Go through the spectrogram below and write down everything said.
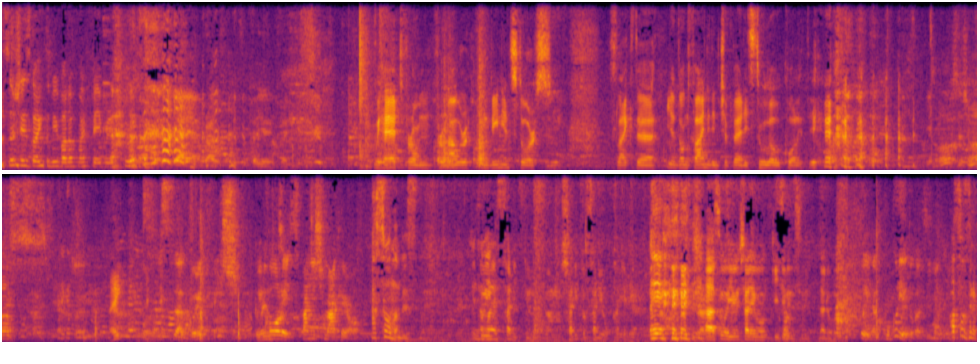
I think sushi is going to be one of my favorite foods. yeah, yeah, right. So you, like, We had from from our convenience stores. It's like the you don't find it in Japan. It's too low quality. hey. this is a great fish. We call it Spanish mackerel. あそうなんです 名前サリっていうんですけどシャリとサリをかけてるえ、そういうシャレを聞いてるんですねなるほどあそうですね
